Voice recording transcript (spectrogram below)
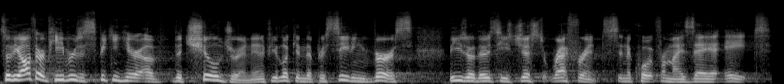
So, the author of Hebrews is speaking here of the children. And if you look in the preceding verse, these are those he's just referenced in a quote from Isaiah 8.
